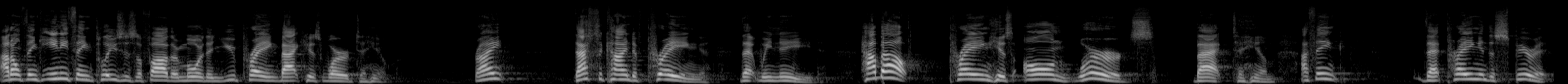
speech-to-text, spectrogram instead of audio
I don't think anything pleases the Father more than you praying back His Word to Him, right? That's the kind of praying that we need. How about praying his own words back to him? I think that praying in the Spirit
